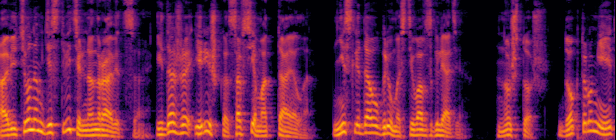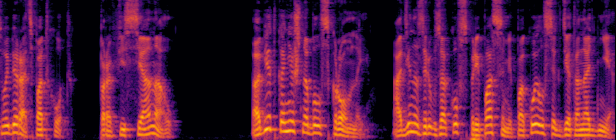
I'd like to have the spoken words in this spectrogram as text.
А ведь он им действительно нравится, и даже Иришка совсем оттаяла. Ни следа угрюмости во взгляде. Ну что ж, доктор умеет выбирать подход. Профессионал. Обед, конечно, был скромный. Один из рюкзаков с припасами покоился где-то на дне,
